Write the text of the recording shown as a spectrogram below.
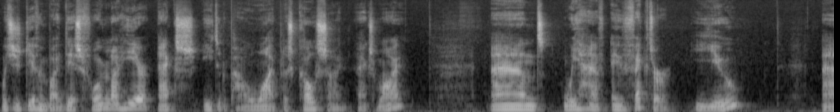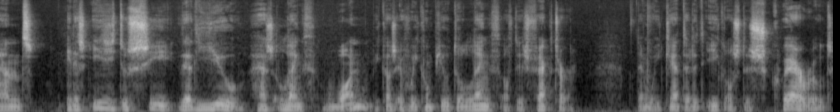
which is given by this formula here, x e to the power y plus cosine xy. And we have a vector u, and it is easy to see that u has length 1, because if we compute the length of this vector, then we get that it equals the square root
